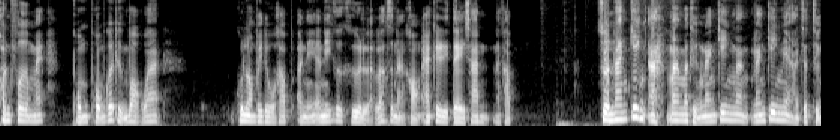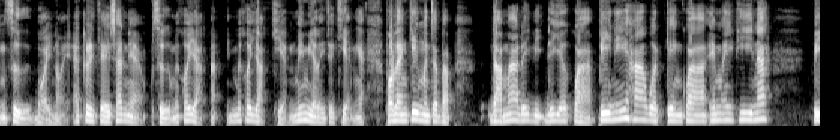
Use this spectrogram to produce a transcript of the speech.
confirm ไหมผมผมก็ถึงบอกว่า คุณลองไปดูครับ อันนี้อันนี้ก็คือลักษณะของ accreditation นะครับ ส่วน ranking อะมามาถึง ranking มั่ง ranking เนี่ยอาจจะถึงสื่อบ่อยหน่อย accreditation เนี่ยสื่อไม่ค่อยอยากไม่ค่อยอยากเขียนไม่มีอะไรจะเขียนไงเพราะ ranking มันจะแบบดราม่าได้ได้เยอะกว่า ปีนี้ Harvard เก่งกว่า MIT นะ ปี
